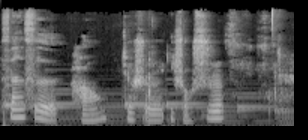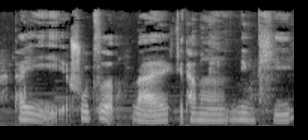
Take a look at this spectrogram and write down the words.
三四行，就是一首诗。他以数字来给他们命题，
